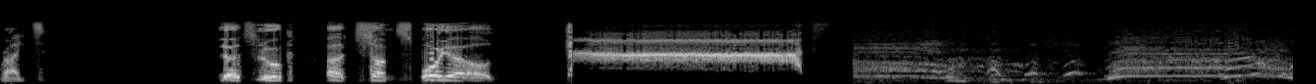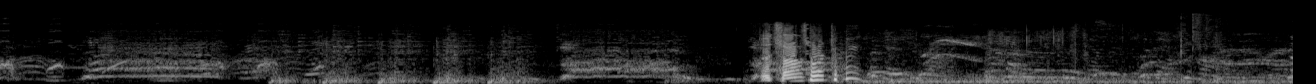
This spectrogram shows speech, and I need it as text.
Right. Let's look at some spoil. It sounds right to me. I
